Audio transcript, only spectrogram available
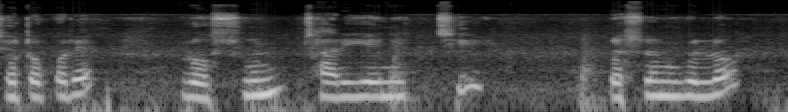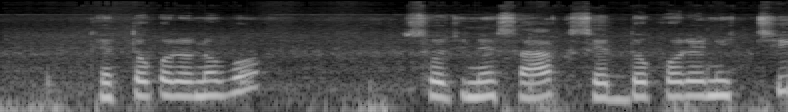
ছোট করে রসুন ছাড়িয়ে নিচ্ছি। রসুনগুলো থেতো করে নেব। সজনে শাক সেদ্ধ করে নিচ্ছি।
